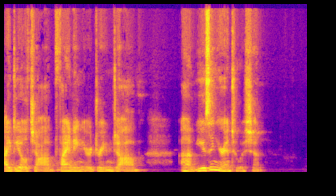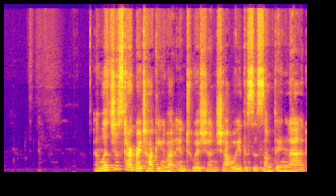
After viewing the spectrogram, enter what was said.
ideal job, finding your dream job, um, using your intuition. And let's just start by talking about intuition, shall we? This is something that,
